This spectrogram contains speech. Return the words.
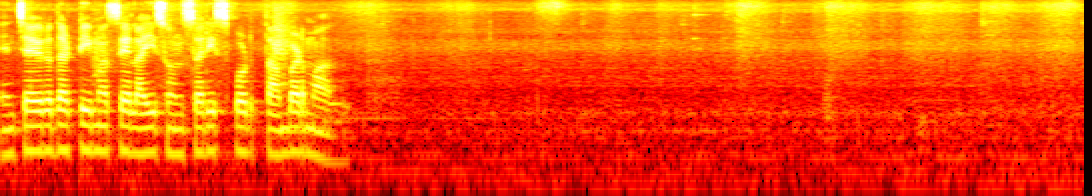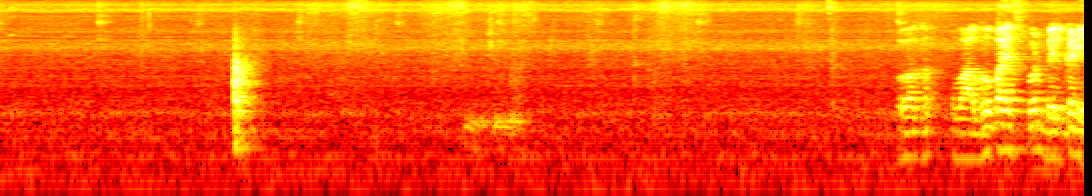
त्यांच्या विरोधात टीम असेल आई सोनसरी स्पोर्ट तांबडमाल वाघ वाघोबा स्पोर्ट बेलकडी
